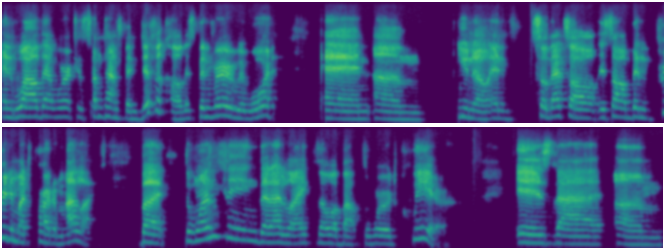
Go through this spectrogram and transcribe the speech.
and while that work has sometimes been difficult, it's been very rewarding. And um, you know, and so that's all, it's all been pretty much part of my life. But the one thing that I like though about the word queer is that um,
